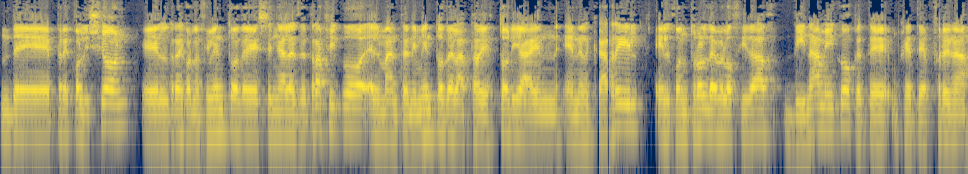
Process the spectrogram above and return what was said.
de precolisión, el reconocimiento de señales de tráfico, el mantenimiento de la trayectoria en, el carril, el control de velocidad dinámico que te, que te frena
